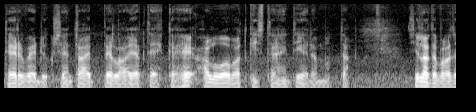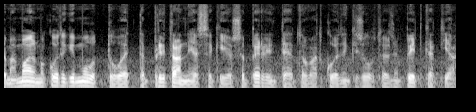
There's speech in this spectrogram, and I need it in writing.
tervehdykseen tai pelaajat, ehkä he haluavatkin sitä, en tiedä, mutta sillä tavalla tämä maailma kuitenkin muuttuu, että Britanniassakin, jossa perinteet ovat kuitenkin suhteellisen pitkät ja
